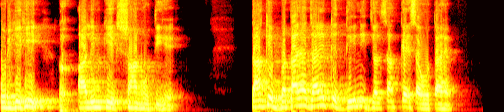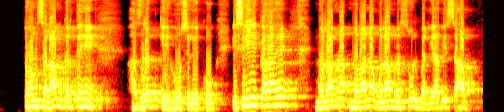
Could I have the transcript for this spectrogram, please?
और यही आलिम की एक शान होती है। ताकि बताया जाए कि दीनी जलसा कैसा होता है। तो हम सलाम करते हैं। हज़रत के हौसले को। इसलिए कहा है, मौलाना मौलाना गुलाम रसूल बलियावी साहब,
